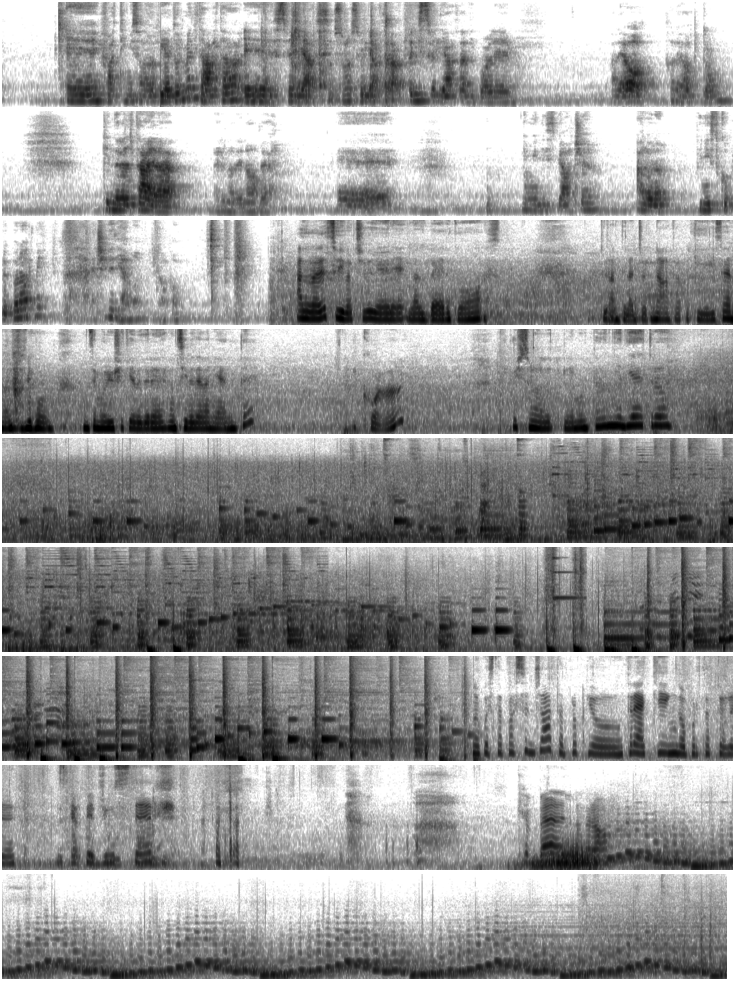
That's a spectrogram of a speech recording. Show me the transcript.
e infatti mi sono riaddormentata e svegliata, sono svegliata, risvegliata tipo alle, alle 8 alle 8 che in realtà era, erano le 9 e non mi dispiace. Allora finisco a prepararmi e ci vediamo dopo. Allora adesso vi faccio vedere l'albergo durante la giornata perché ieri sera non, abbiamo, non siamo riusciti a vedere non si vedeva niente. E qua? Qui ci sono le, le montagne dietro. Facendo questa passeggiata proprio trekking, ho portato le, le scarpe giuste. che bello però!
